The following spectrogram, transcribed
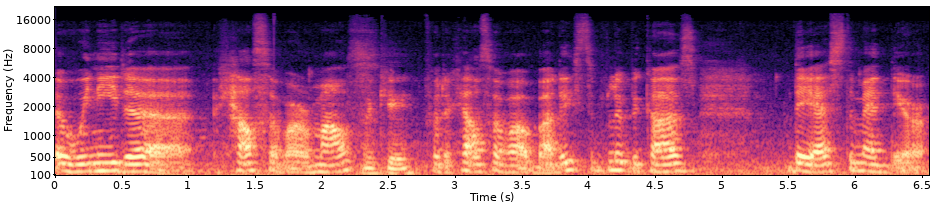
uh, we need uh, health of our mouth Okay. for the health of our body simply because they estimate there are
